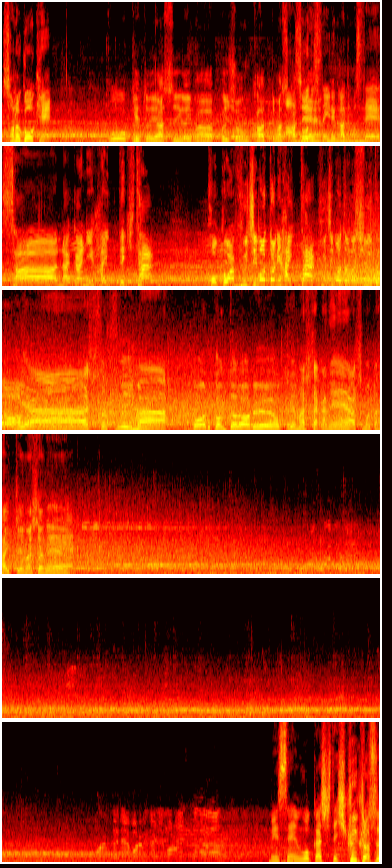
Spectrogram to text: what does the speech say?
その合計。合計と安井が今ポジション変わってますかね。そうですね入れ替わってますね、うん、さあ中に入ってきた。ここは藤本に入った。藤本のシュート。いやー一つ今ボールコントロール遅れましたかね。足元入っちゃいましたね。目線を動かして低いクロス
